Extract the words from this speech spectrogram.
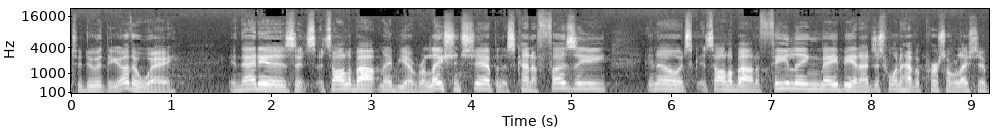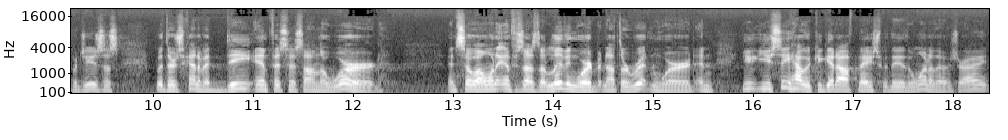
to do it the other way, and that is it's, it's all about maybe a relationship and it's kind of fuzzy you know, it's, it's all about a feeling maybe, and I just want to have a personal relationship with Jesus, but there's kind of a de emphasis on the word. And so I want to emphasize the living word, but not the written word. And you, you see how we could get off base with either one of those, right?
